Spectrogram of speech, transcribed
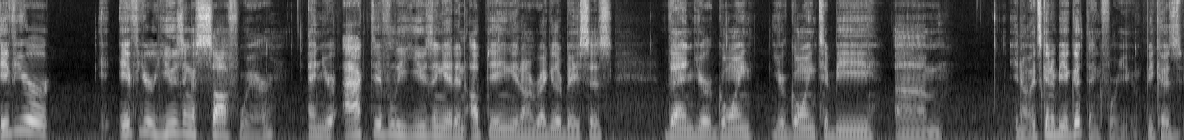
if you're if you're using a software and you're actively using it and updating it on a regular basis, then you're going you're going to be um, you know it's going to be a good thing for you because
